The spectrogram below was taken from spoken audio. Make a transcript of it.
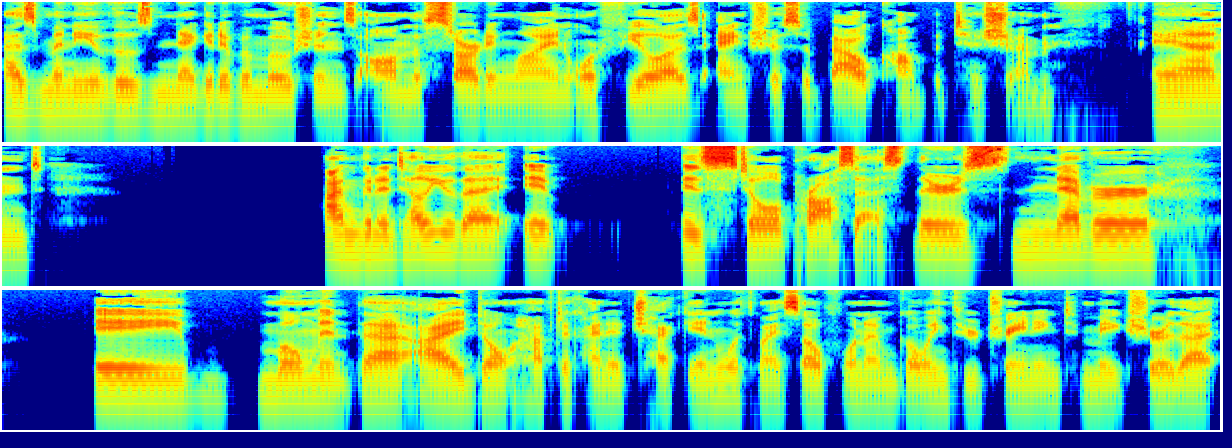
as many of those negative emotions on the starting line or feel as anxious about competition. And I'm going to tell you that it is still a process. There's never a moment that I don't have to kind of check in with myself when I'm going through training to make sure that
